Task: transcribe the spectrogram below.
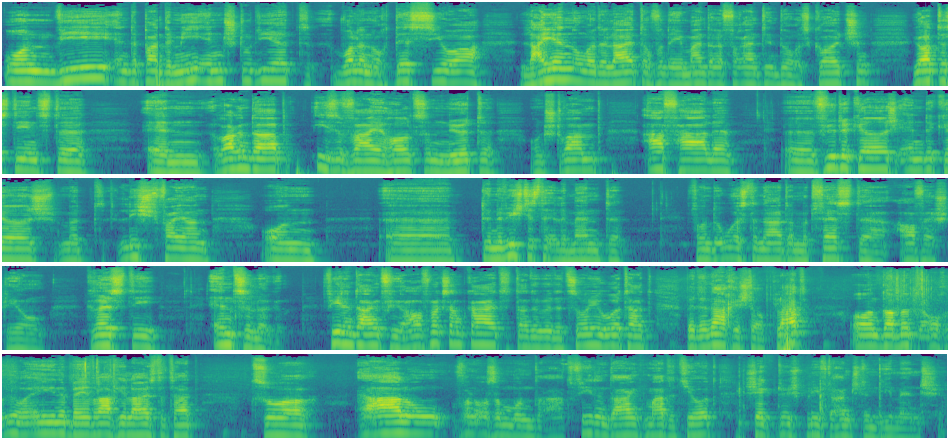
Und wie in der Pandemie instudiert, wollen auch dieses Jahr Laien unter der Leitung von der Gemeindereferentin Doris Keutschen Gottesdienste in Roggendorp, Isewei, Holzem, Nürte und Stromp aufhalen äh, für die Kirche, in der Kirche mit Lichtfeiern und äh, die wichtigsten Elemente von der Osternacht und mit Fest der Auferstehung Christi inzulegen. Vielen Dank für Ihre Aufmerksamkeit, dass ihr wieder zugehört habt bei der Nachricht auf Platt und damit auch Ihre eigene Beitrag geleistet hat zur Erhaltung von unserem Mundart. Vielen Dank, Martin Jod, schickt euch, bleibt anständige Menschen.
